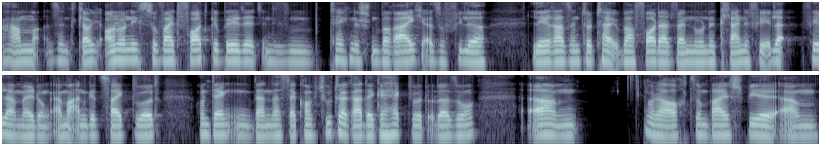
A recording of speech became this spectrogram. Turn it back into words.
haben, sind, glaube ich, auch noch nicht so weit fortgebildet in diesem technischen Bereich. Also viele Lehrer sind total überfordert, wenn nur eine kleine Fehler, Fehlermeldung einmal angezeigt wird und denken dann, dass der Computer gerade gehackt wird oder so. Ähm, oder auch zum Beispiel ähm,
